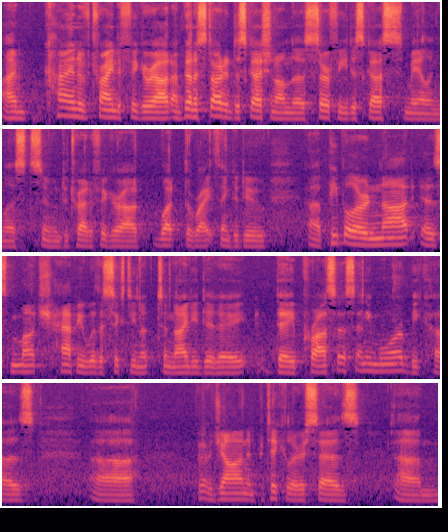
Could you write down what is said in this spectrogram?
I'm kind of trying to figure out, I'm going to start a discussion on the SRFI Discuss mailing list soon to try to figure out what the right thing to do. Uh, people are not as much happy with a 60 to 90 day, day process anymore because uh, John in particular says um,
